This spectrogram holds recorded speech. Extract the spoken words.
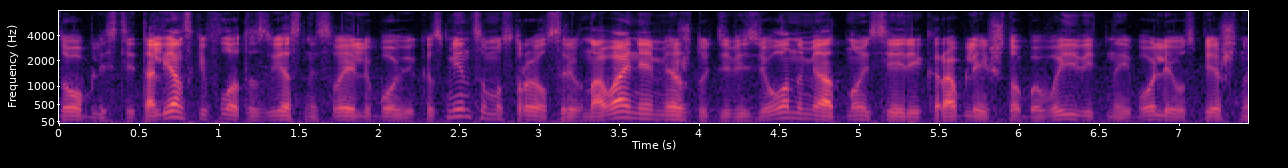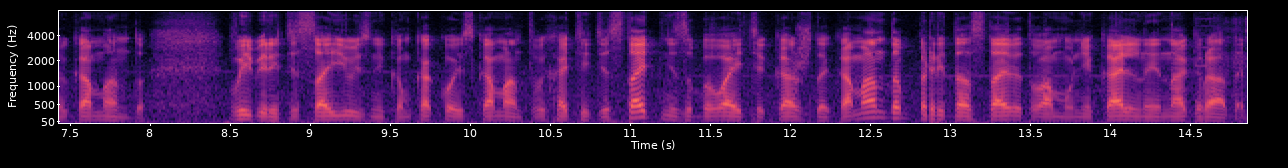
Доблести». Итальянский флот, известный своей любовью к эсминцам, устроил соревнования между дивизионами одной серии кораблей, чтобы выявить наиболее успешную команду. Выберите союзником, какой из команд вы хотите стать. Не забывайте, каждая команда предоставит вам уникальные награды.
